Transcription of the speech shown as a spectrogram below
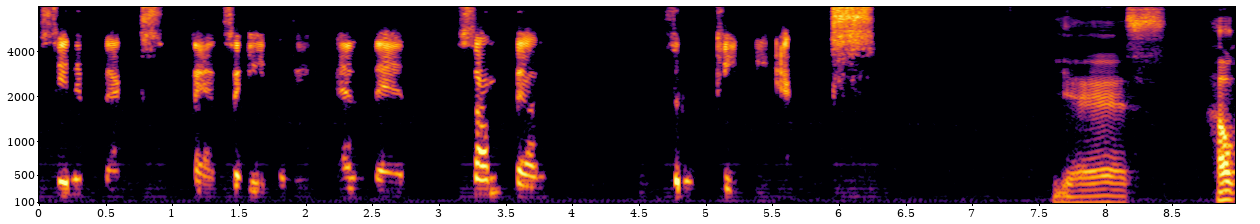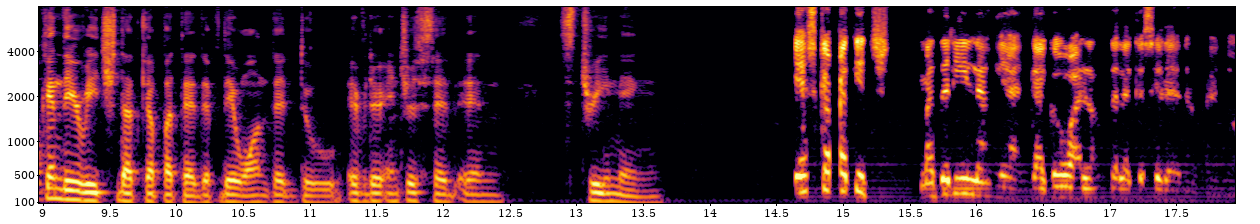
Cineplex 10 sa Gateway. And then, some film through KTX. Yes. How can they reach that kapatid if they wanted to, if they're interested in streaming? Yes, kapatid, madali lang yan. Gagawa lang talaga sila ng ano,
